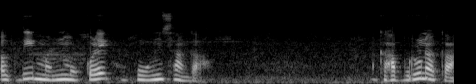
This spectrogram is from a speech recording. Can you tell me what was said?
अगदी मनमोकळे होऊन सांगा. घाबरू नका.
